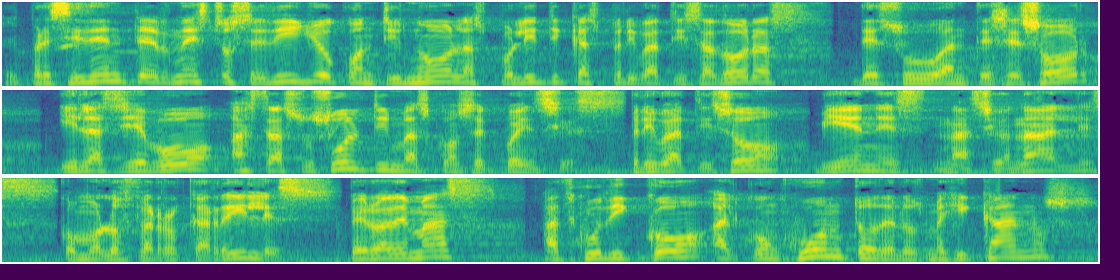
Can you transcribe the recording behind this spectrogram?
el presidente Ernesto Cedillo continuó las políticas privatizadoras de su antecesor y las llevó hasta sus últimas consecuencias. Privatizó bienes nacionales como los ferrocarriles, pero además adjudicó al conjunto de los mexicanos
